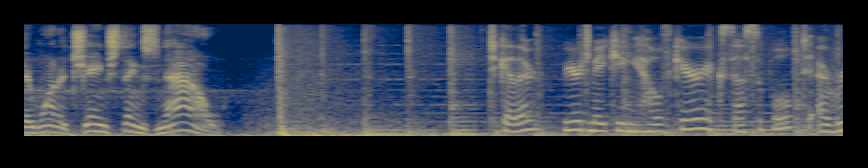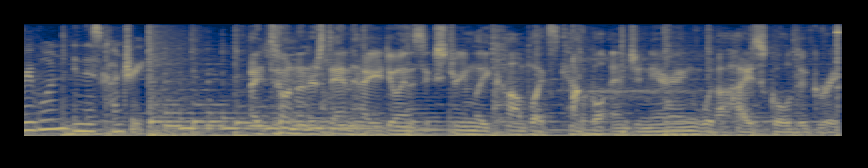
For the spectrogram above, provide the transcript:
They want to change things now. Together, we're making healthcare accessible to everyone in this country. I don't understand how you're doing this extremely complex chemical engineering with a high school degree.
